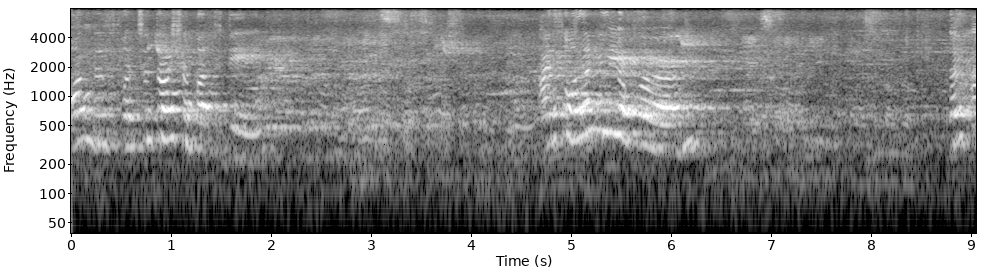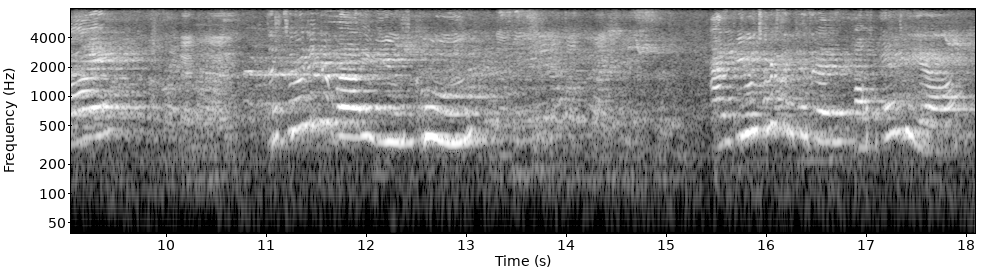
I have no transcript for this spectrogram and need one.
On this Swachhata Shapath Day, I solemnly affirm that I, the student of Valley View School, and future citizen of India,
